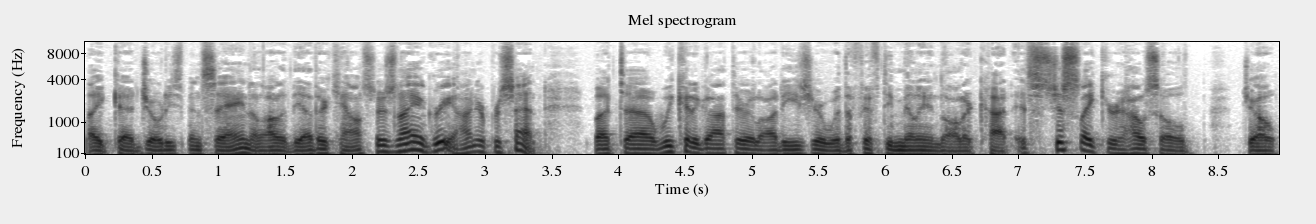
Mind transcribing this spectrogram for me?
like uh, Jodi's been saying, a lot of the other counselors, and I agree 100%. But uh, we could have got there a lot easier with a $50 million cut. It's just like your household, Joe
